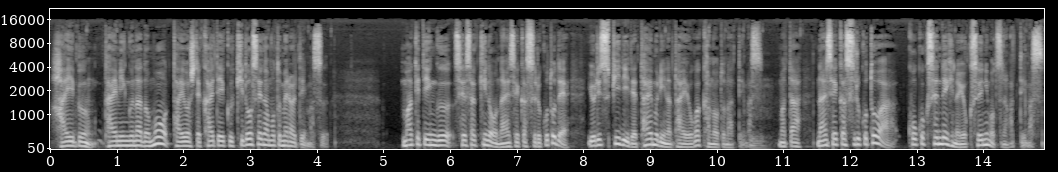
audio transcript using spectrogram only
配分、タイミングなども対応して変えていく機動性が求められています。マーケティング制作機能を内製化することで、よりスピーディーでタイムリーな対応が可能となっています。また、内製化することは、広告宣伝費の抑制にもつながっています。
